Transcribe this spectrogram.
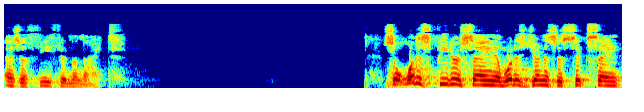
as a thief in the night. So what is Peter saying and what is Genesis 6 saying?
